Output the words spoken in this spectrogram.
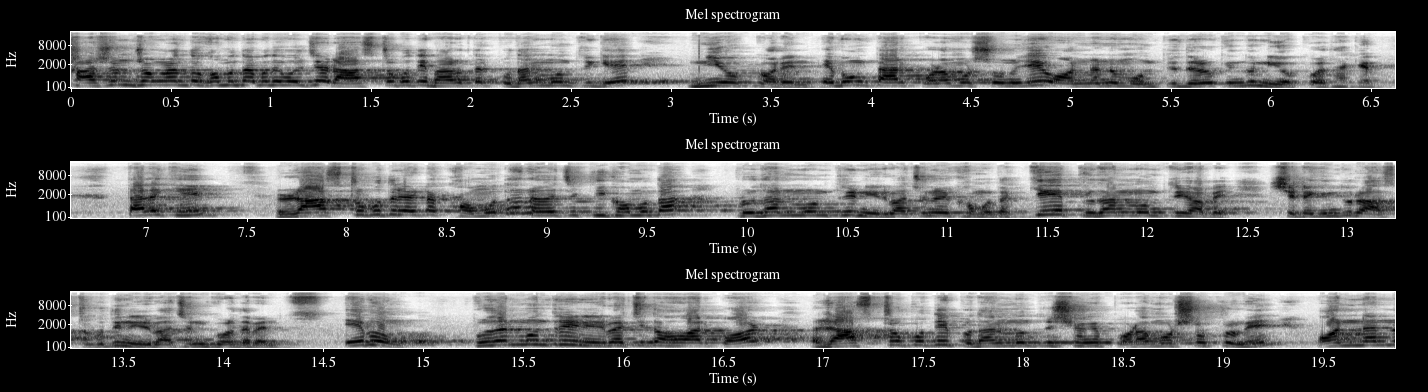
শাসন সংক্রান্ত ক্ষমতা আমাদের বলছে, রাষ্ট্রপতি ভারতের প্রধানমন্ত্রীকে নিয়োগ করেন এবং তার পরামর্শ অনুযায়ী অন্যান্য মন্ত্রীদেরও কিন্তু নিয়োগ করে থাকেন। তাহলে কি? রাষ্ট্রপতির একটা ক্ষমতা রয়েছে, কি ক্ষমতা? প্রধানমন্ত্রী নির্বাচনের ক্ষমতা। কে প্রধানমন্ত্রী হবে, সেটা কিন্তু রাষ্ট্রপতি নির্বাচন করে দেবেন। এবং প্রধানমন্ত্রী নির্বাচিত হওয়ার পর, রাষ্ট্রপতি প্রধানমন্ত্রীর সঙ্গে পরামর্শক্রমে অন্যান্য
